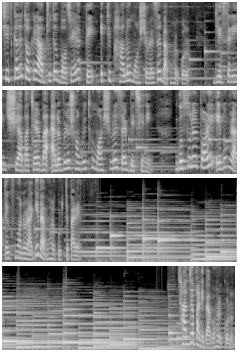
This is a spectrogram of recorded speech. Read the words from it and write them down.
শীতকালে ত্বকের আর্দ্রতা বজায় রাখতে একটি ভালো ময়শ্চারাইজার ব্যবহার করুন। গ্লিসারিন, শিয়া বাটার বা অ্যালোভেরা সমৃদ্ধ ময়শ্চারাইজার বেছে নিন। গোসলের পরে এবং রাতে ঘুমানোর আগে ব্যবহার করতে পারেন। ঠান্ডা পানি ব্যবহার করুন।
